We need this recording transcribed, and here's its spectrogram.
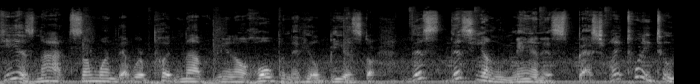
He is not someone that we're putting up, you know, hoping that he'll be a star. This this young man is special. At 22,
